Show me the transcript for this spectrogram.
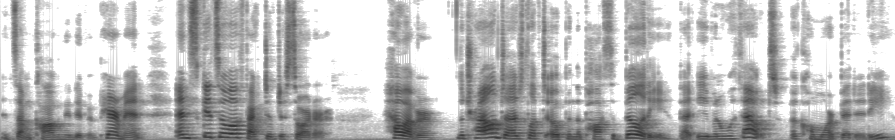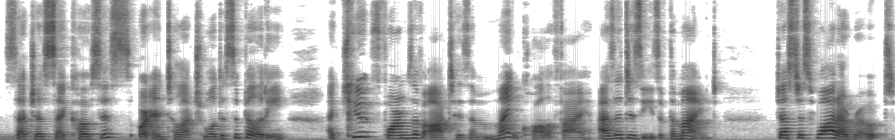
and some cognitive impairment, and schizoaffective disorder. However, the trial judge left open the possibility that even without a comorbidity, such as psychosis or intellectual disability, acute forms of autism might qualify as a disease of the mind. Justice Wada wrote,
